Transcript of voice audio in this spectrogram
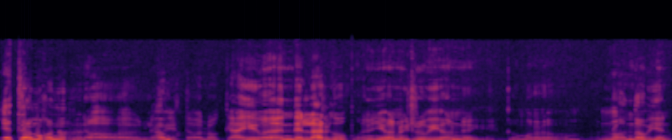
Este a lo mejor no. No, lo he visto lo que hay en de largo. Yo no he subido, ni, como no ando bien,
